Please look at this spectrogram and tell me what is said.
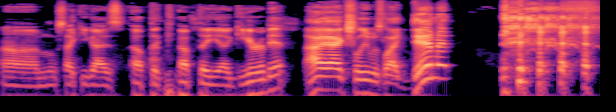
Um, looks like you guys up the up the uh, gear a bit. I actually was like, "Damn it!"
